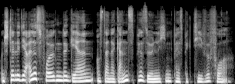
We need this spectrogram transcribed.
und stelle dir alles Folgende gern aus deiner ganz persönlichen Perspektive vor.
